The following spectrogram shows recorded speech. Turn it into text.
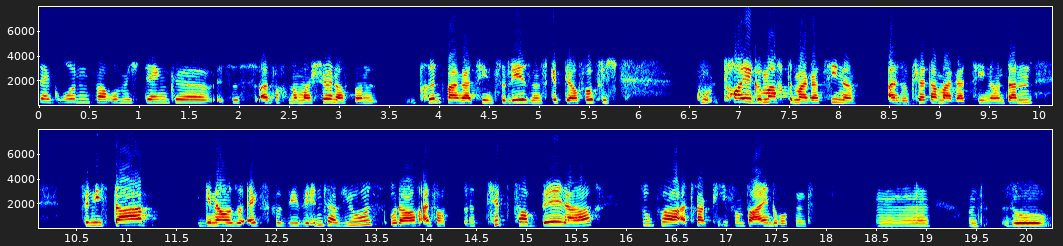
der Grund, warum ich denke, es ist einfach nochmal schön, auch so ein Printmagazin zu lesen. Es gibt ja auch wirklich toll gemachte Magazine, also Klettermagazine. Und dann finde ich da genauso exklusive Interviews oder auch einfach Tip-Top-Bilder super attraktiv und beeindruckend. Mm, Und so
